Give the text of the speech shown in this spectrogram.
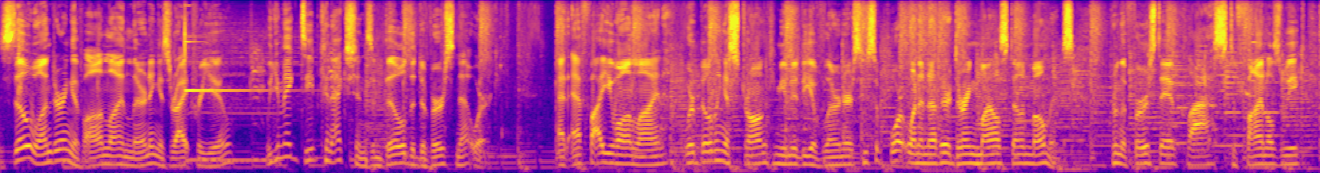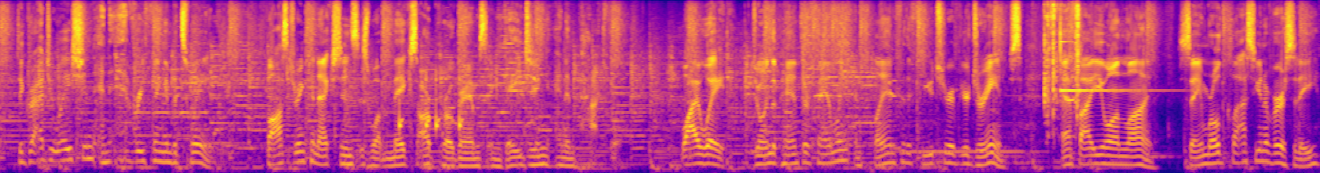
Still wondering if online learning is right for you? Will you make deep connections and build a diverse network? At FIU Online, we're building a strong community of learners who support one another during milestone moments, from the first day of class to finals week to graduation and everything in between. Fostering connections is what makes our programs engaging and impactful. Why wait? Join the Panther family and plan for the future of your dreams. FIU Online, same world class university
